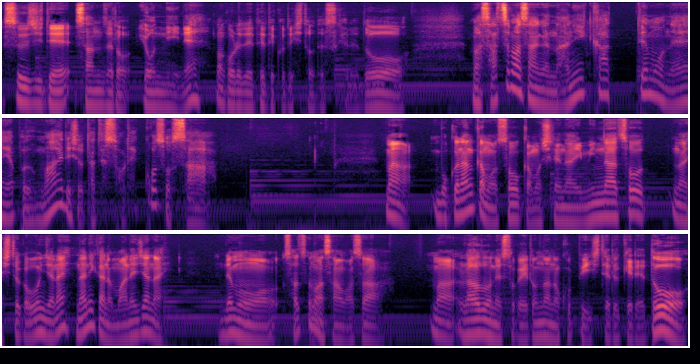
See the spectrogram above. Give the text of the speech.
数字で3042ね。まあこれで出てくる人ですけれど、まあ薩摩さんが何買ってもね、やっぱうまいでしょ。だってそれこそさ、まあ僕なんかもそうかもしれない。みんなそうな人が多いんじゃない？何かの真似じゃない？でも、薩摩さんはさ、まあラウドネスとかいろんなのコピーしてるけれど、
